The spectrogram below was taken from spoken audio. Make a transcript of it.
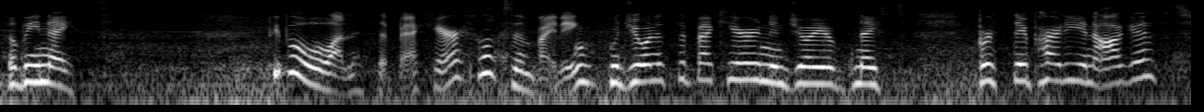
It'll be nice. People will want to sit back here. It looks inviting. Would you want to sit back here and enjoy a nice birthday party in August?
